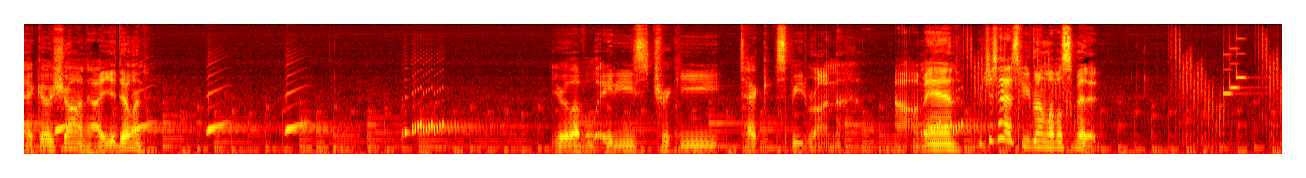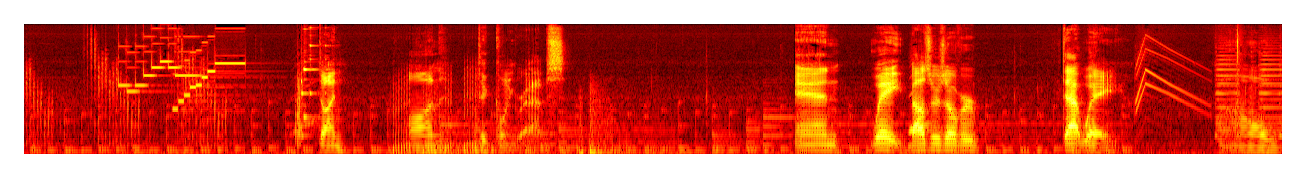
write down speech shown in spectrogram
Echo Sean, how you doing? Your level 80s tricky tech speedrun. Aw oh, man, we just had a speedrun level submitted. Done. On the coin grabs. And wait, Bowser's over that way. Oh.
